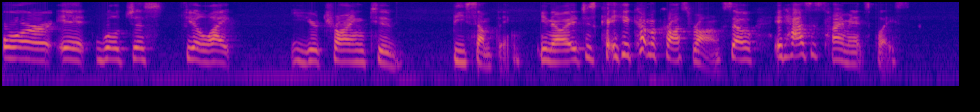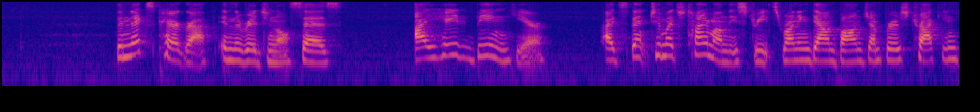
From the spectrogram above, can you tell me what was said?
or it will just feel like you're trying to be something. You know, it just can come across wrong. So it has its time and its place. The next paragraph in the original says, I hated being here. I'd spent too much time on these streets, running down bond jumpers, tracking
